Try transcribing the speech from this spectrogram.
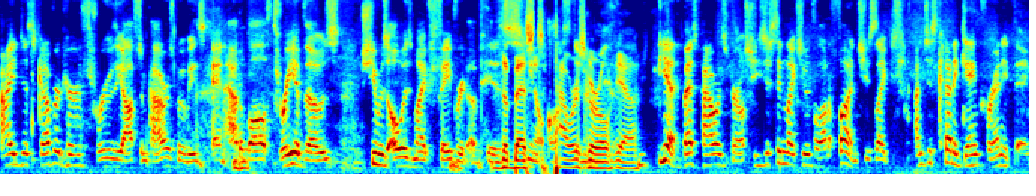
I discovered her through the Austin Powers movies, and out of all three of those, she was always my favorite of his. the best you know, powers girl. Yeah, Yeah, the best powers girl. She just seemed like she was a lot of fun. She's like, I'm just kind of game for anything.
